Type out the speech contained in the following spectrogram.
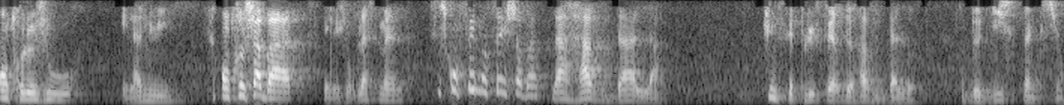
entre le jour et la nuit, entre Shabbat et les jours de la semaine. C'est ce qu'on fait Moshe Shabbat, la Havdalah. Tu ne sais plus faire de Havdalot, de distinction.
